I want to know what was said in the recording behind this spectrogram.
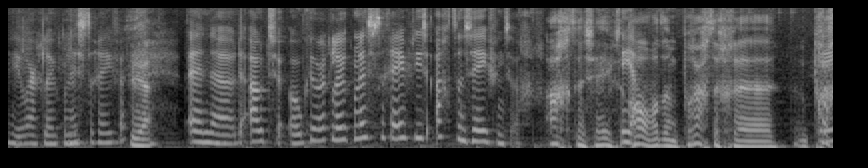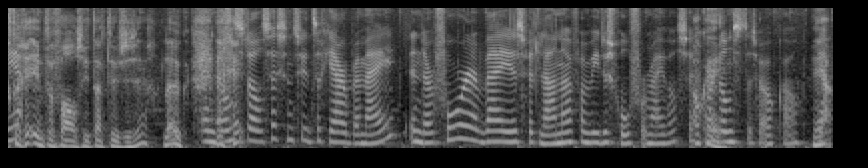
heel erg leuk om les te geven. Ja. En uh, de oudste ook heel erg leuk om les te geven. Die is 78. 78. Ja. Oh, wat een prachtig, uh, een prachtige ja. interval zit daartussen, zeg. Leuk. En danst al 26 jaar bij mij. En daarvoor bij Svetlana, van wie de school voor mij was. Zeg okay. maar, danste ze ook al. Ja,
